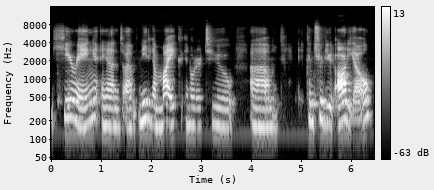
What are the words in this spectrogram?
hearing and um, needing a mic in order to um, contribute audio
